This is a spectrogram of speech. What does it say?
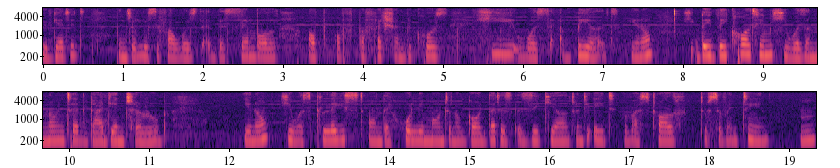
You get it? Angel Lucifer was the symbol of, of perfection because he was built, you know. He, they, they called him, he was anointed guardian cherub. You know he was placed on the holy mountain of god. That is ezekiel 28 verse 12 to 17 mm?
